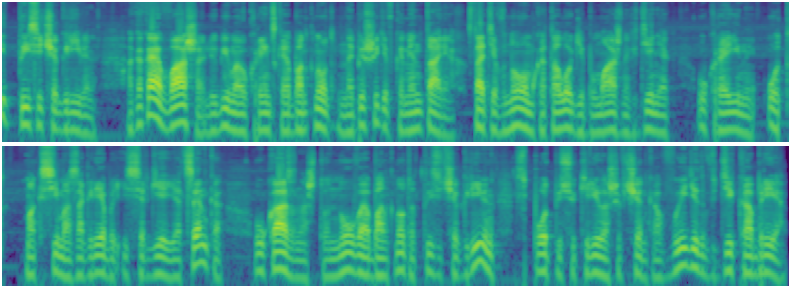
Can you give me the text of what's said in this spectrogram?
и 1000 гривен. А какая ваша любимая украинская банкнота? Напишите в комментариях. Кстати, в новом каталоге бумажных денег Украины от Максима Загреба и Сергея Яценко указано, что новая банкнота 1000 гривен с подписью Кирилла Шевченко выйдет в декабре.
